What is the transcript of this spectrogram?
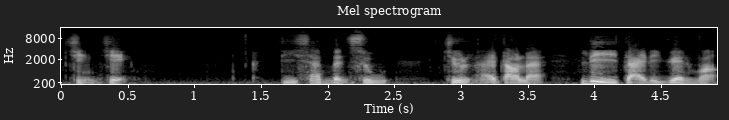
警戒。第三本书就来到了历代的愿望。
